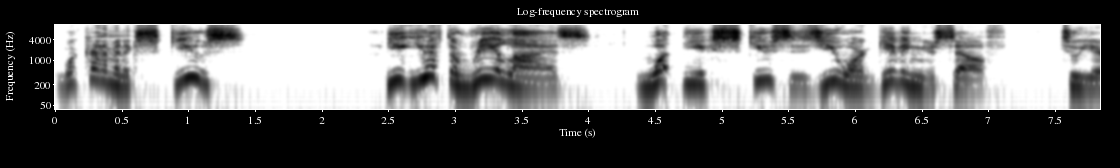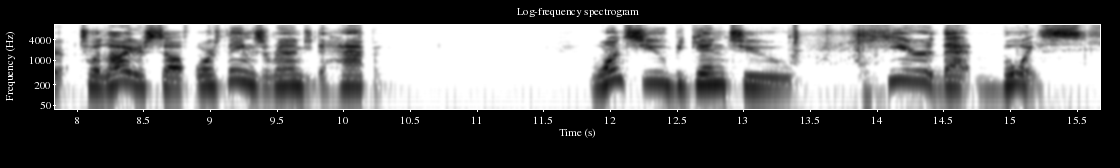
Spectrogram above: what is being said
what kind of an excuse you, you have to realize what the excuses you are giving yourself to your to allow yourself or things around you to happen. Once you begin to hear that voice,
